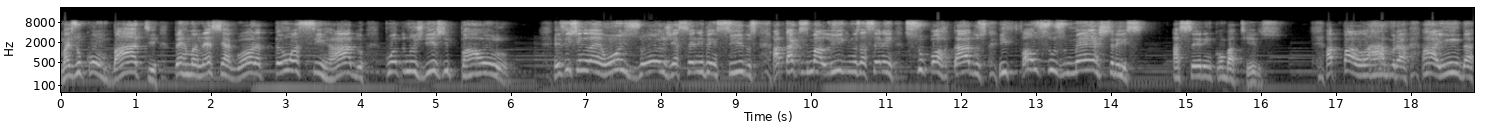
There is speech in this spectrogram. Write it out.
Mas o combate permanece agora tão acirrado quanto nos dias de Paulo. Existem leões hoje a serem vencidos, ataques malignos a serem suportados e falsos mestres a serem combatidos. A palavra ainda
